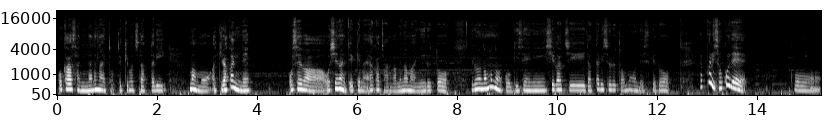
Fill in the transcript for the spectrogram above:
うお母さんにならないとっていう気持ちだったりまあもう明らかにねお世話をしないといけない赤ちゃんが目の前にいるといろんなものをこう犠牲にしがちだったりすると思うんですけどやっぱりそこでこ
